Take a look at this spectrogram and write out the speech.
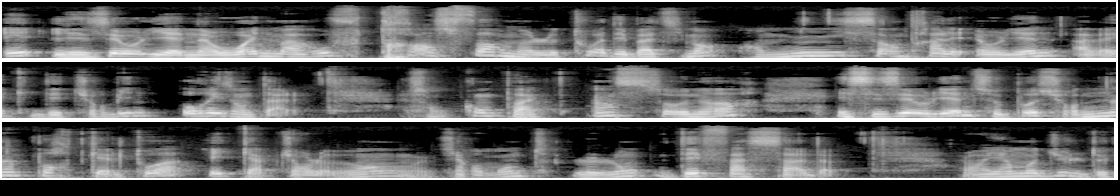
et les éoliennes. Wine transforme le toit des bâtiments en mini centrales éoliennes avec des turbines horizontales. Elles sont compactes, insonores, et ces éoliennes se posent sur n'importe quel toit et capturent le vent qui remonte le long des façades. Alors il y a un module de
